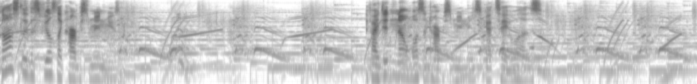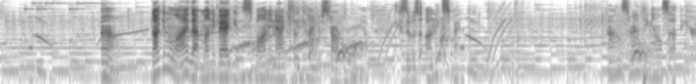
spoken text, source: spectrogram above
Hmm. Honestly, this feels like Harvest Moon music. If I didn't know it wasn't Harvest Moon music, I'd say it was. Oh. Not gonna lie, that money bag spawning actually kind of startled me, because it was unexpected. Oh, is there anything else up here?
